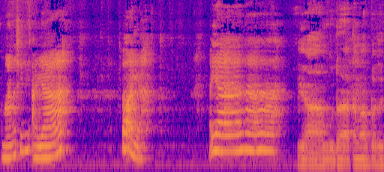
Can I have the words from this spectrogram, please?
ke mana sih nih ayah? Oh ayah, ayah, Ya udah kenapa sih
